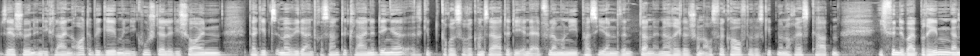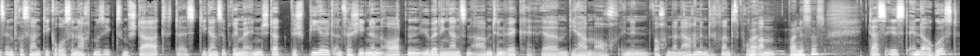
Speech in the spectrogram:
sehr schön in die kleinen Orte begeben, in die Kuhställe, die Scheunen. Da gibt's immer wieder interessante kleine Dinge. Es gibt größere Konzerte, die in der Elbphilharmonie passieren, sind dann in der Regel schon ausverkauft oder es gibt nur noch Restkarten. Ich finde bei Bremen ganz interessant die große Nachtmusik zum Start. Da ist die ganze Bremer Innenstadt bespielt an verschiedenen Orten über den ganzen Abend hinweg. Ähm, die haben auch in den Wochen danach ein interessantes Programm. W wann ist das? Das ist Ende August.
